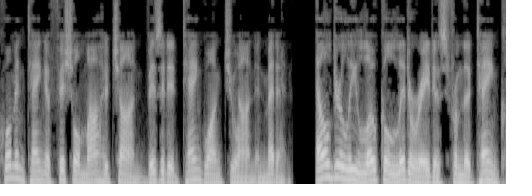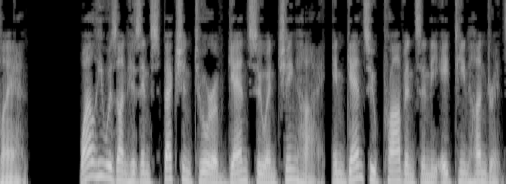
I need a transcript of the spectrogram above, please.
Kuomintang official Ma Hachan visited Tangguangchuan and met an elderly local literatus from the Tang clan. While he was on his inspection tour of Gansu and Qinghai, in Gansu province in the 1800s,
